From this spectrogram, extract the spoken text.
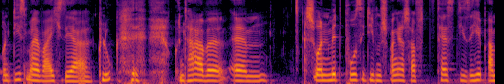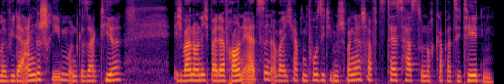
Und diesmal war ich sehr klug und habe ähm, schon mit positivem Schwangerschaftstest diese Hebamme wieder angeschrieben und gesagt, hier, ich war noch nicht bei der Frauenärztin, aber ich habe einen positiven Schwangerschaftstest, hast du noch Kapazitäten?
